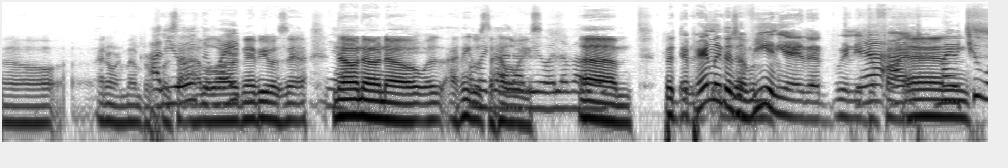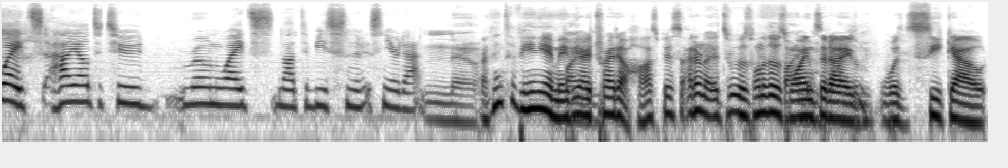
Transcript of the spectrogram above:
oh, I don't remember. if was the Aliot, the Abelard? white? Maybe it was the. Yeah. No, no, no. It was, I think Oh it was the God, Heloise. I love Aliot. Um, but apparently, there's a the- Viognier that we need Yeah, to find. And- my two whites, high altitude Rhone whites not to be sne- sneered at. No. I think the Viognier, maybe Find I them. tried at hospice. I don't know. It's, it was one of those Find wines them, that I them. would seek out,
